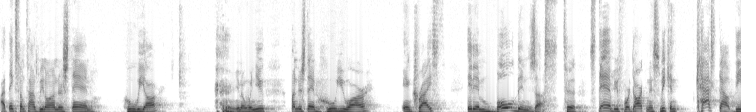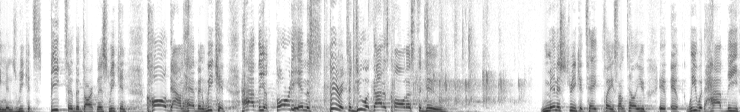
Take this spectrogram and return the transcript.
I think sometimes we don't understand who we are. you know, when you understand who you are in Christ, it emboldens us to stand before darkness. We can cast out demons. We could speak to the darkness. We can call down heaven. We can have the authority in the spirit to do what God has called us to do. Ministry could take place. I'm telling you, if, if we would have the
